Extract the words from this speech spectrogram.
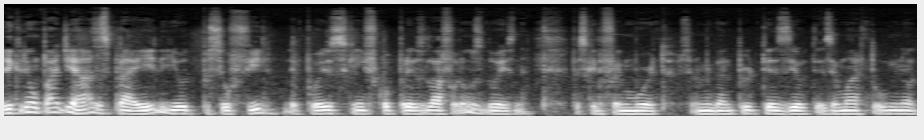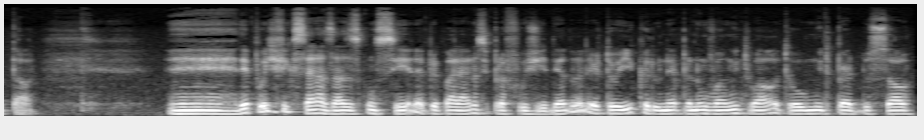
Ele criou um par de asas para ele e outro para o seu filho. Depois quem ficou preso lá foram os dois, né? Depois que ele foi morto, se não me engano, por Teseu. Teseu matou o Minotauro. É, depois de fixar as asas com cera, prepararam-se para fugir. Dedo alertou Ícaro, né, para não voar muito alto ou muito perto do sol.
